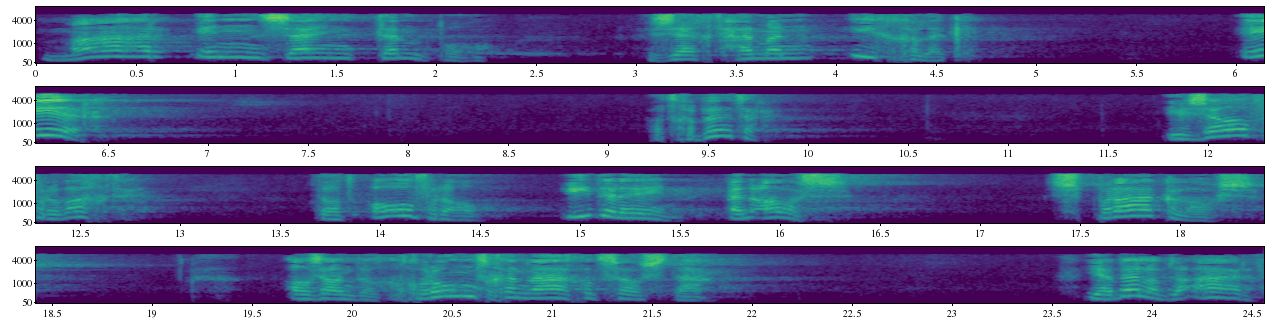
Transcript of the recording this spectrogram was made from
Maar in zijn tempel zegt hem een iegelijk eer. Wat gebeurt er? Je zou verwachten dat overal iedereen en alles sprakeloos als aan de grond genageld zou staan. Ja, wel op de aarde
